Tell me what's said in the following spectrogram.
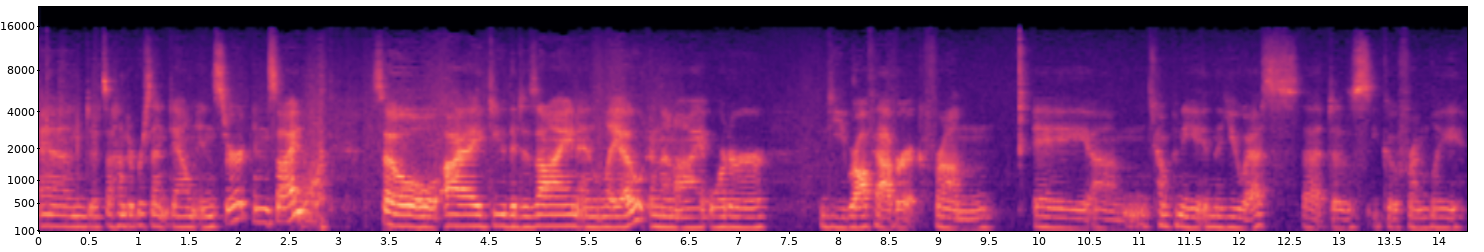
and it's 100% down insert inside. So I do the design and layout and then I order the raw fabric from a um, company in the US that does eco-friendly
